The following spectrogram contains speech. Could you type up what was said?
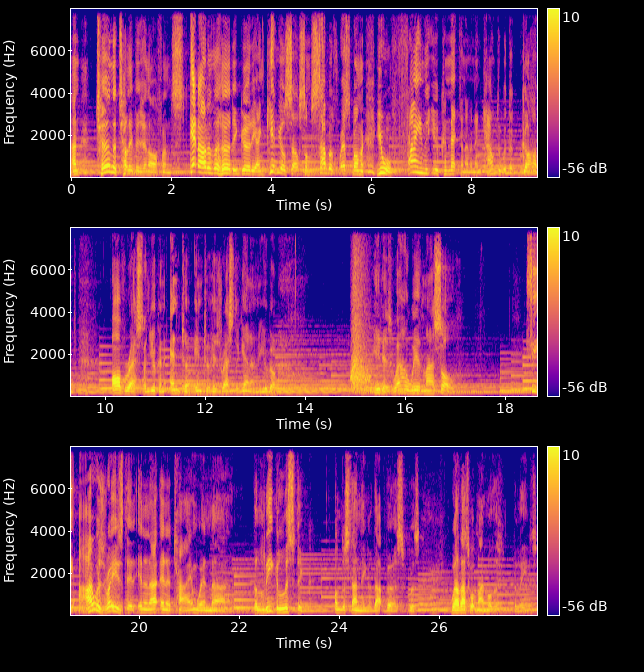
and turn the television off, and get out of the hurdy gurdy and give yourself some Sabbath rest moment, you will find that you connect and have an encounter with the God of rest, and you can enter into his rest again, and you go, It is well with my soul. See, I was raised in a, in a time when uh, the legalistic understanding of that verse was, well, that's what my mother believes.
